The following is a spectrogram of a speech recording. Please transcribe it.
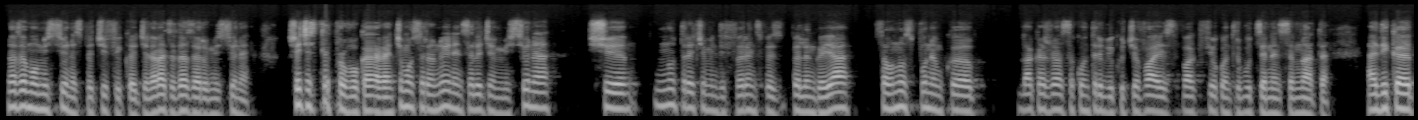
Noi avem o misiune specifică, generația de azi are o misiune. Și aici este provocarea. În ce măsură noi ne înțelegem misiunea și nu trecem indiferenți pe, pe lângă ea sau nu spunem că dacă aș vrea să contribui cu ceva, să fac fi o contribuție neînsemnată. Adică,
